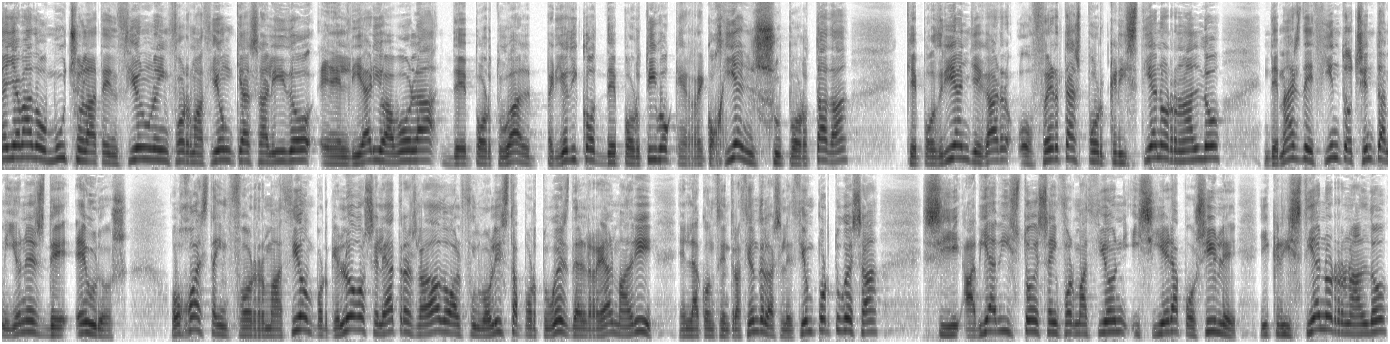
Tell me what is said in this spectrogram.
ha llamado mucho la atención una información que ha salido en el diario Abola de Portugal, periódico deportivo que recogía en su portada que podrían llegar ofertas por Cristiano Ronaldo de más de 180 millones de euros. Ojo a esta información, porque luego se le ha trasladado al futbolista portugués del Real Madrid en la concentración de la selección portuguesa si había visto esa información y si era posible. Y Cristiano Ronaldo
